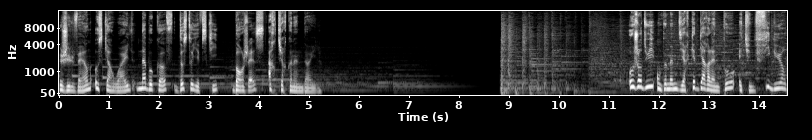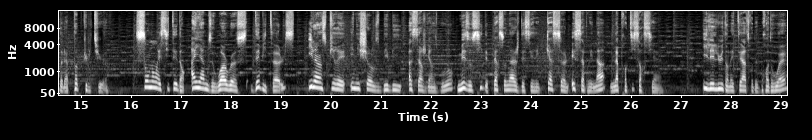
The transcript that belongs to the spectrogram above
Jules Verne, Oscar Wilde, Nabokov, Dostoïevski, Borges, Arthur Conan Doyle. Aujourd'hui, on peut même dire qu'Edgar Allan Poe est une figure de la pop culture. Son nom est cité dans I Am the Walrus des Beatles. Il a inspiré Initials BB à Serge Gainsbourg, mais aussi des personnages des séries Castle et Sabrina, l'apprentie sorcière. Il est lu dans les théâtres de Broadway.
